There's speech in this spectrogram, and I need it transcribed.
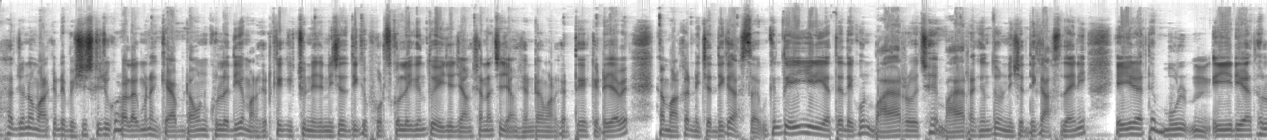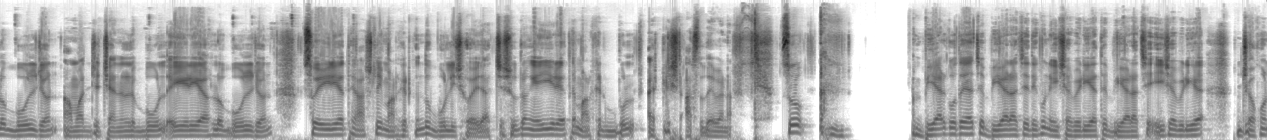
আসার জন্য মার্কেটে বিশেষ কিছু করা লাগবে না। গ্যাপ ডাউন খুলে দিয়ে মার্কেটকে কিছু নিচে, নিচের দিকে ফোর্স করলেই কিন্তু এই যে জাংশন আছে জাংশনটা মার্কেট থেকে কেটে যাবে হ্যাঁ মার্কেট নিচের দিকে আসতে থাকবে। কিন্তু এই এরিয়াতে দেখুন বায়ার রয়েছে বায়াররা কিন্তু নিচের দিকে আসতে দেয়নি। এই এরিয়াতে বুল এই এরিয়াতে হলো বুল জোন আমার যে চ্যানেলে বুল এই এরিয়া হলো বুল জোন সো এই এরিয়াতে আসলেই মার্কেট কিন্তু বুলিশ হয়ে যাচ্ছে। সুতরাং এই এরিয়াতে মার্কেট বুল অ্যাটলিস্ট আসতে দেবে না। সো বিয়ার কোথায় আছে? বিয়ার আছে, দেখুন, এইসব এরিয়াতে বিয়ার আছে। এইসব এরিয়া যখন,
